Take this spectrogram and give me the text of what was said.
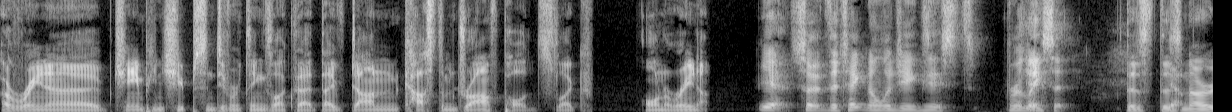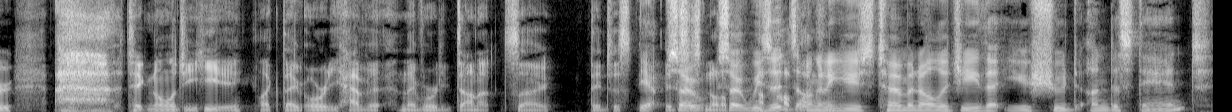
arena championships and different things like that, they've done custom draft pods like on arena. Yeah, so the technology exists. Release yeah. it. There's there's no ah, the technology here. Like they already have it and they've already done it. So they're just yeah. so so a, wizards, I'm going to use terminology that you should understand.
